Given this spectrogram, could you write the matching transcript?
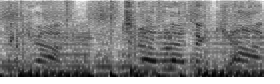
At the cup, trouble at the cup.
